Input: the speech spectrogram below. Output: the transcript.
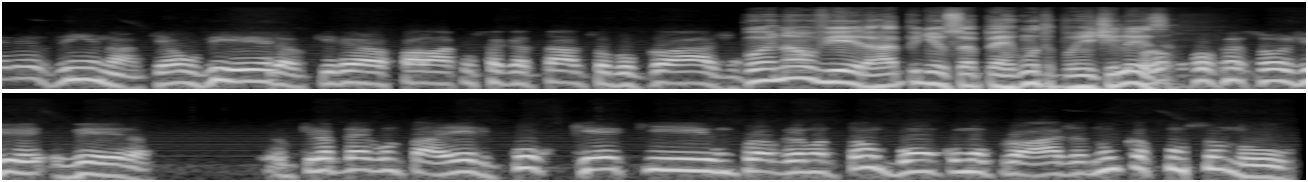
Teresina, que é o Vieira. Eu queria falar com o secretário sobre o PROAJA. Pois não, Vieira, rapidinho, sua pergunta, por gentileza. Pro, professor Vieira, eu queria perguntar a ele por que, que um programa tão bom como o PROAJA nunca funcionou.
